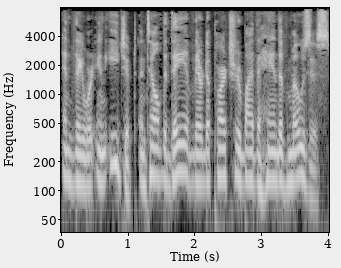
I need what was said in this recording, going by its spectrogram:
And they were in Egypt until the day of their departure by the hand of Moses.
